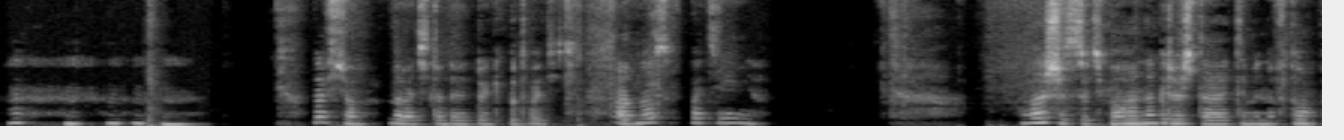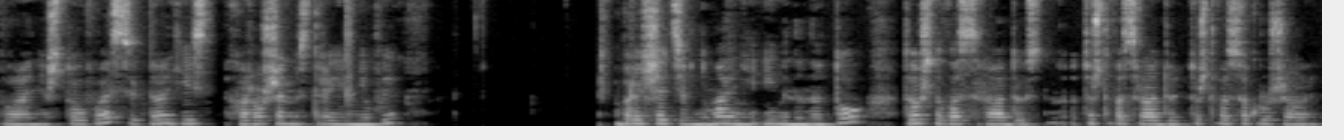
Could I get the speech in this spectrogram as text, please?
Ну все, давайте тогда итоги подводить. Одно совпадение. Ваша судьба награждает именно в том плане, что у вас всегда есть хорошее настроение. Вы обращайте внимание именно на то, то, что вас радует, то, что вас радует, то, что вас окружает.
